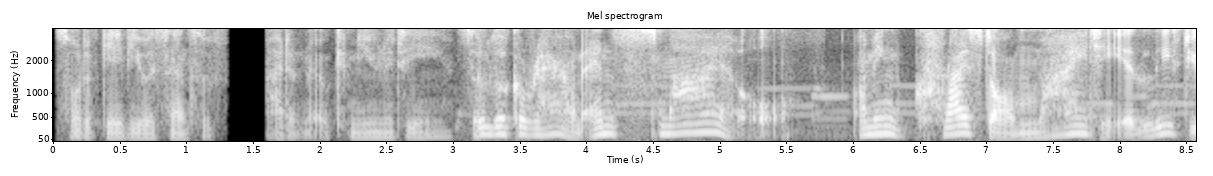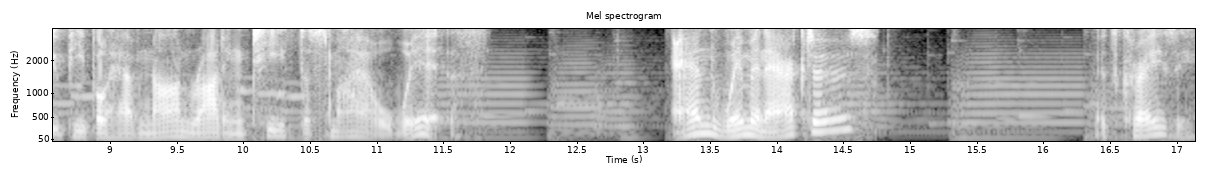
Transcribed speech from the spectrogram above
Sort of gave you a sense of, I don't know, community. So look around and smile. I mean, Christ almighty, at least you people have non rotting teeth to smile with. And women actors? It's crazy.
